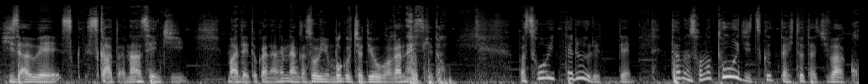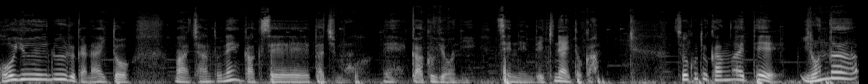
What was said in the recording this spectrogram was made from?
膝上スカートは何センチまでとかなんかそういうの僕ちょっとよく分かんないですけど。ま、そういったルールって多分その当時作った人たちはこういうルールがないと、まあ、ちゃんとね学生たちも、ね、学業に専念できないとかそういうことを考えていろんな思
